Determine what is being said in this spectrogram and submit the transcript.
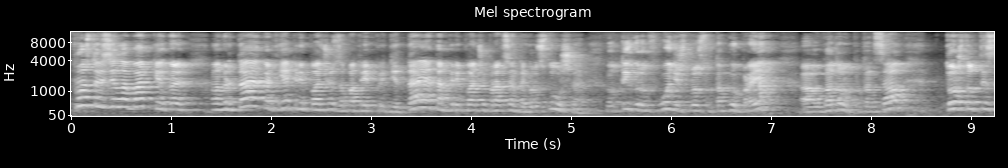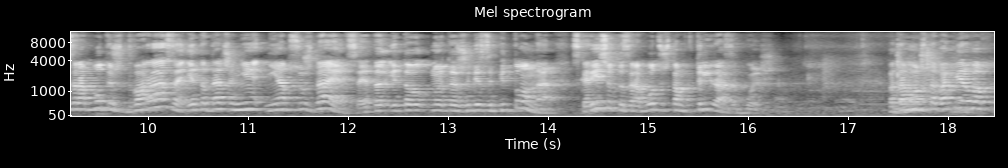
Просто взяла бабки, говорит, она говорит, да, говорит, я переплачу за потреб кредит, да, я там переплачу проценты. Я говорю, слушай, ну ты, говорю, входишь просто в такой проект, а, у которого потенциал, то, что ты заработаешь два раза, это даже не, не обсуждается. Это, это, ну, это железобетонно. Скорее всего, ты заработаешь там в три раза больше. Потому что, во-первых,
